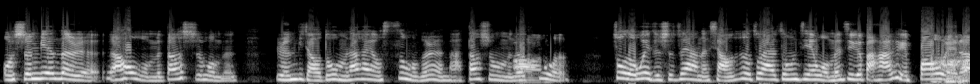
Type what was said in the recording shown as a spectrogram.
我身边的人，然后我们当时我们人比较多，我们大概有四五个人吧。当时我们的座。坐的位置是这样的，小哥哥坐在中间，我们几个把他给包围了，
